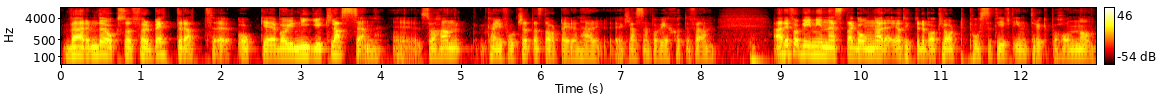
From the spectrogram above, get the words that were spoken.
Värmde också förbättrat eh, och eh, var ju ny i klassen, eh, så han kan ju fortsätta starta i den här klassen på V75. Ja, det får bli min nästa gångare. Jag tyckte det var klart positivt intryck på honom.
